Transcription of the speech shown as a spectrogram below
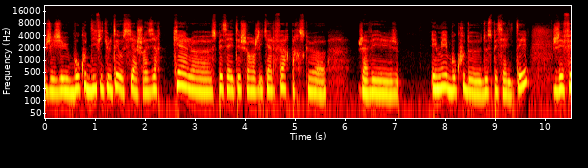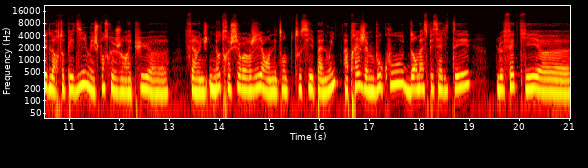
j'ai eu beaucoup de difficultés aussi à choisir quelle euh, spécialité chirurgicale faire parce que j'avais aimé beaucoup de, de spécialités. J'ai fait de l'orthopédie, mais je pense que j'aurais pu faire une, autre chirurgie en étant tout aussi épanouie. Après, j'aime beaucoup dans ma spécialité le fait qu'il y ait euh,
